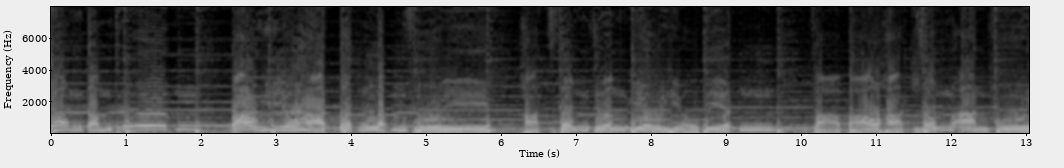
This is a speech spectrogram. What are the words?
trong tâm thức bao nhiêu hạt tốt lấp vùi, hạt giống thương yêu hiểu biết và bao hạt giống an vui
